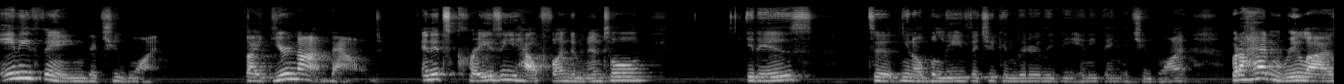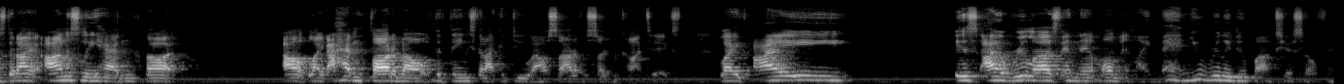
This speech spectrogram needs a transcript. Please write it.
anything that you want. Like you're not bound. And it's crazy how fundamental it is to, you know, believe that you can literally be anything that you want. But I hadn't realized that I honestly hadn't thought out like I hadn't thought about the things that I could do outside of a certain context. Like I is I realized in that moment, like, man, you really do box yourself in.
